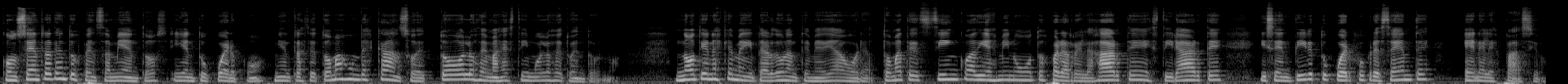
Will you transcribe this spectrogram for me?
Concéntrate en tus pensamientos y en tu cuerpo mientras te tomas un descanso de todos los demás estímulos de tu entorno. No tienes que meditar durante media hora. Tómate 5 a 10 minutos para relajarte, estirarte y sentir tu cuerpo presente en el espacio.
